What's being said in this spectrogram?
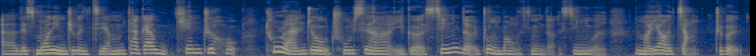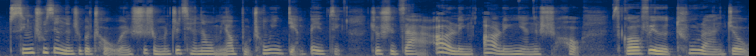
呃《This Morning》这个节目大概五天之后，突然就出现了一个新的重磅性的新闻。那么要讲这个新出现的这个丑闻是什么？之前呢，我们要补充一点背景，就是在二零二零年的时候，Scofield 突然就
